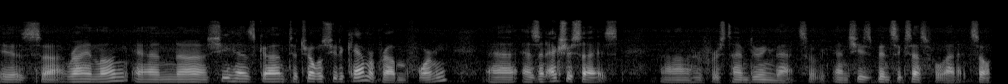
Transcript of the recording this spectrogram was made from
is uh, Ryan Lung and uh, she has gone to troubleshoot a camera problem for me uh, as an exercise. her first time doing that, so and she's been successful at it. So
